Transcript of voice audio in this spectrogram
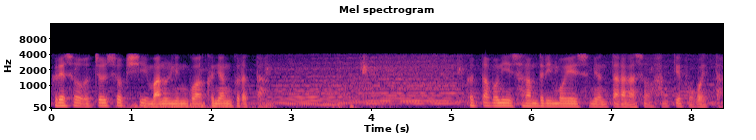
그래서 어쩔 수 없이 마눌님과 그냥 걸었다. 걷다 보니 사람들이 모여 있으면 따라가서 함께 보고 했다.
